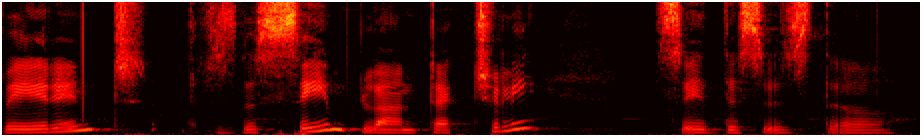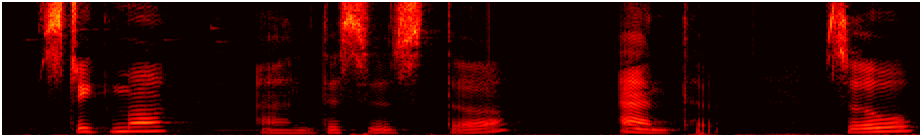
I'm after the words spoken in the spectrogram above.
parent this is the same plant actually say this is the stigma and this is the anther so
